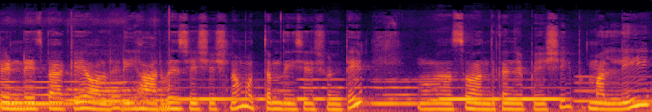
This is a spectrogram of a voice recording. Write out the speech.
టెన్ డేస్ బ్యాకే ఆల్రెడీ హార్వెస్ట్ చేసేసిన మొత్తం తీసేసి ఉంటే సో అందుకని చెప్పేసి ఇప్పుడు మళ్ళీ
